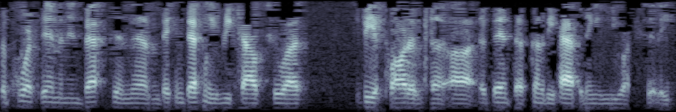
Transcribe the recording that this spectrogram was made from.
support them and invest in them, they can definitely reach out to us to be a part of the uh, event that's going to be happening in New York City.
